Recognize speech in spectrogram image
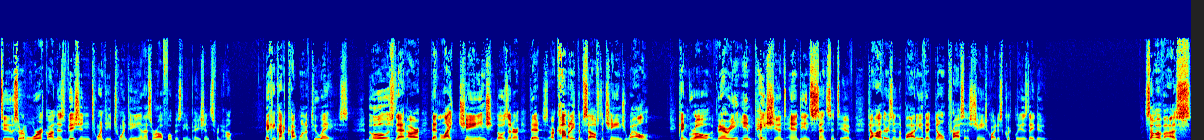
to sort of work on this vision 2020, and that's where I'll focus the impatience for now, it can kind of cut one of two ways. Those that are that like change, those that are that accommodate themselves to change well, can grow very impatient and insensitive to others in the body that don't process change quite as quickly as they do. Some of us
